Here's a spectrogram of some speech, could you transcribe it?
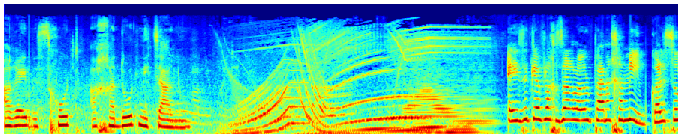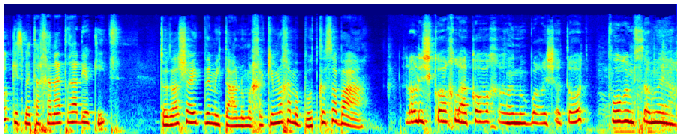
הרי בזכות אחדות ניצלנו. איזה כיף לחזור לאולפן החמים, כל סורקיס בתחנת רדיו Kids. תודה שהייתם איתנו, מחכים לכם בפודקאסט הבא. לא לשכוח לעקוב אחרינו ברשתות, פורים שמח.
